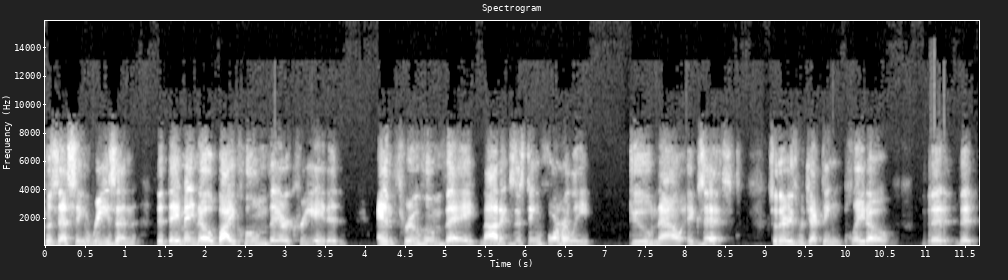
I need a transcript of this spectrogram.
possessing reason that they may know by whom they are created and through whom they, not existing formerly, do now exist. So there he's rejecting Plato that that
